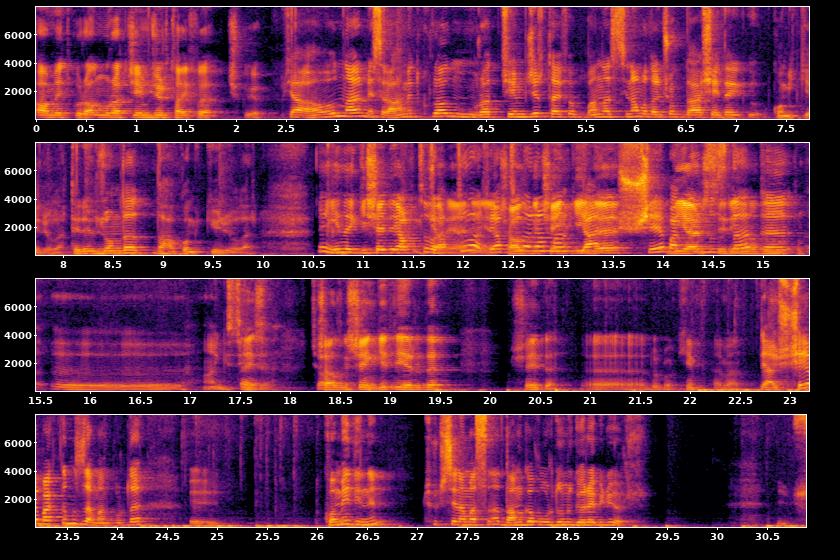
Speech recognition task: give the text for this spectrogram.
Ahmet Kural, Murat Cemcir tayfa çıkıyor. Ya onlar mesela Ahmet Kural, Murat Cemcir tayfa bana sinemadan çok daha şeyde komik geliyorlar. Televizyonda daha komik geliyorlar. Yani yine gişede yaptılar, yaptılar, yani. yaptılar Çalgı ama yani şu şeye baktığımızda e, e, hangisiydi? Neyse. Çal- Çalgı Çengi, diğeri de şeyde e, dur bakayım hemen. Ya şu şeye baktığımız zaman burada e, komedinin Türk sinemasına damga vurduğunu görebiliyoruz.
